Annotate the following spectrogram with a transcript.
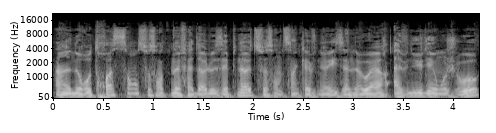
à 1,369€ à Dole aux Epnotes, 65 avenue Eisenhower, avenue Léon Jouot,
